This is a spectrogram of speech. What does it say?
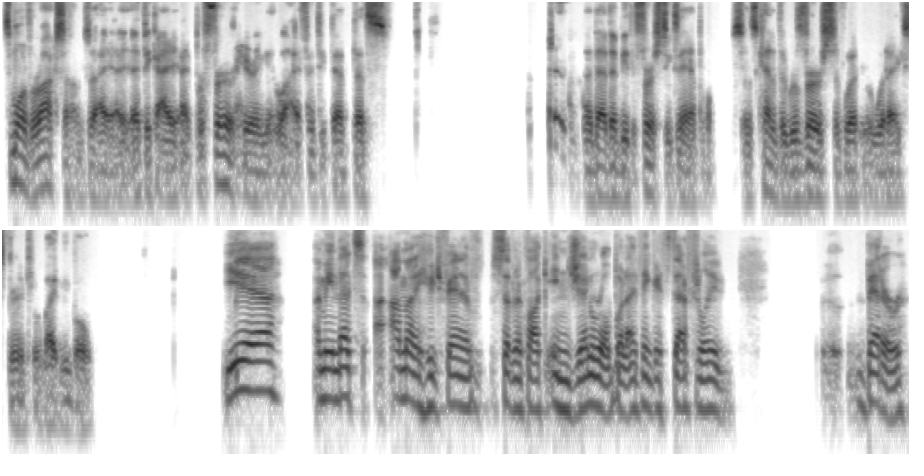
it's more of a rock song. So I I, I think I, I prefer hearing it live. I think that that's that that'd be the first example. So it's kind of the reverse of what what I experienced with Lightning Bolt. Yeah. I mean, that's, I'm not a huge fan of seven o'clock in general, but I think it's definitely uh, better,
